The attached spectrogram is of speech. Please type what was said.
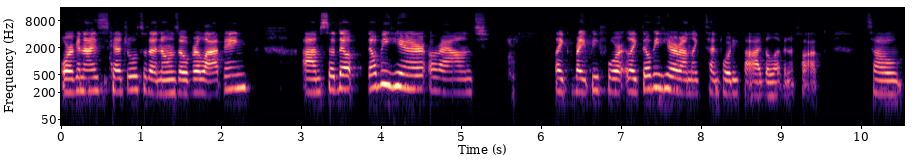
organized schedule so that no one's overlapping. Um, so they'll they'll be here around like right before like they'll be here around like 10 45 11 o'clock so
